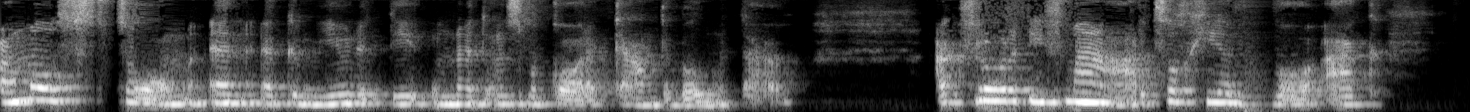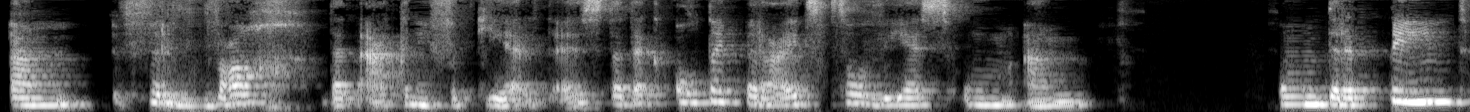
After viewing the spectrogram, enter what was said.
almal saam in 'n community omdat ons mekaar accountable moet hou. Ek vra dat U vir my hart sal gee waar ek um verwag dat ek in die verkeerd is, dat ek altyd bereid sal wees om um om te repent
